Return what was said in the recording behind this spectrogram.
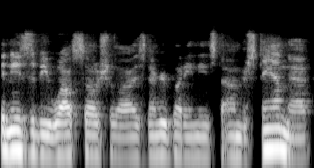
It needs to be well socialized, and everybody needs to understand that,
